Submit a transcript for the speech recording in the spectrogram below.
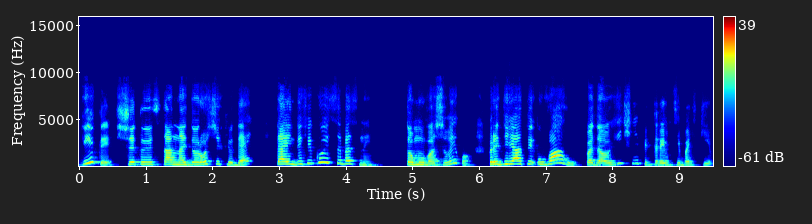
Діти щитують стан найдорожчих людей та ідентифікують себе з ними. Тому важливо приділяти увагу педагогічній підтримці батьків,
